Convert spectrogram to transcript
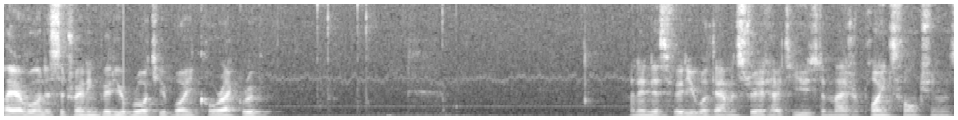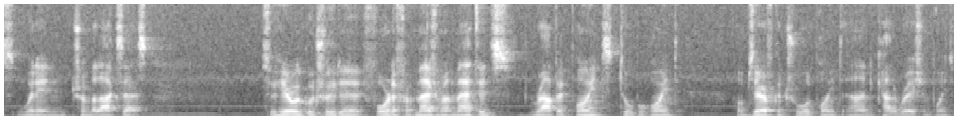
Hi everyone, this is a training video brought to you by KOREC Group. And in this video we'll demonstrate how to use the measure points functions within Trimble Access. So here we'll go through the four different measurement methods, rapid point, topo point, observe control point and calibration point.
